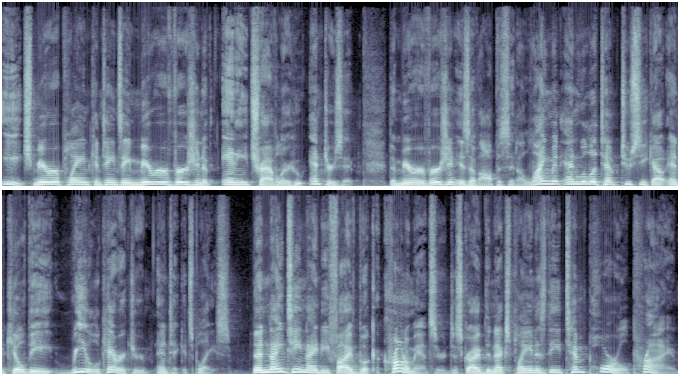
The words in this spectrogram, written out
each mirror plane contains a mirror version of any traveler who enters it. The mirror version is of opposite alignment and will attempt to seek out and kill the real character and take its place. The 1995 book Chronomancer described the next plane as the temporal prime.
